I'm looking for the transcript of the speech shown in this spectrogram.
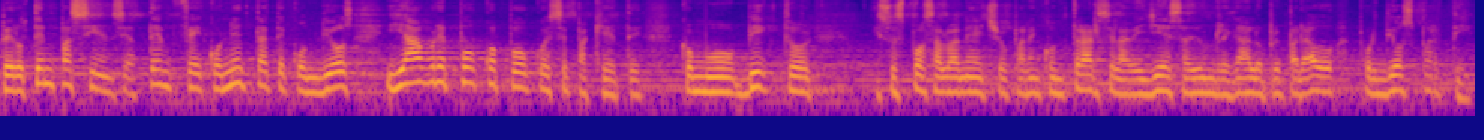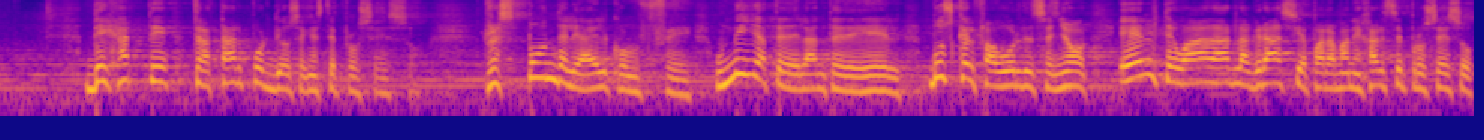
pero ten paciencia, ten fe, conéctate con Dios y abre poco a poco ese paquete, como Víctor y su esposa lo han hecho para encontrarse la belleza de un regalo preparado por Dios para ti. Déjate tratar por Dios en este proceso. Respóndele a Él con fe, humíllate delante de Él, busca el favor del Señor. Él te va a dar la gracia para manejar ese proceso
